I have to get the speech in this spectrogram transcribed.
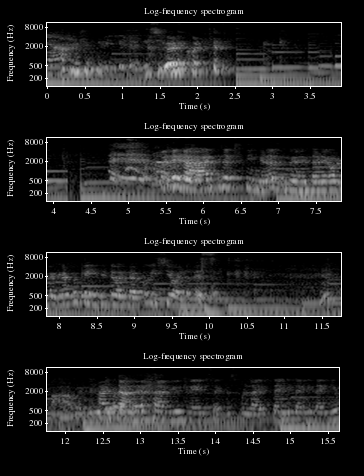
ഞാൻ വലിയ പ്രതീക്ഷയോടെ കൊടുത്തു. പല കാര്യത്തിൽ നിങ്ങളുടെ എന്താണ് ഓട്ടോഗ്രാഫ് ഒക്കെ എഴുതിട്ട് പറഞ്ഞപ്പോ വിഷയമുള്ള ബെസ്റ്റ് അടുത്താണ്. Have you great successful life thank you thank you thank you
